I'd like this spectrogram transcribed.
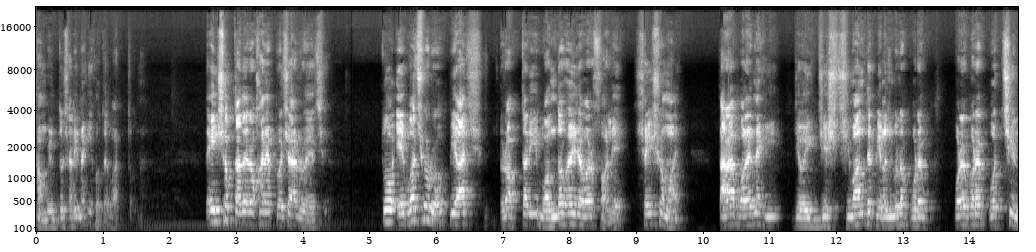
সমৃদ্ধশালী নাকি হতে পারত এইসব তাদের ওখানে প্রচার রয়েছে। তো এবছরও পেঁয়াজ রপ্তানি বন্ধ হয়ে যাওয়ার ফলে সেই সময় তারা বলে নাকি যে ওই যে সীমান্তে পেঁয়াজগুলো পড়ে পড়ে পড়ে পড়ছিল,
